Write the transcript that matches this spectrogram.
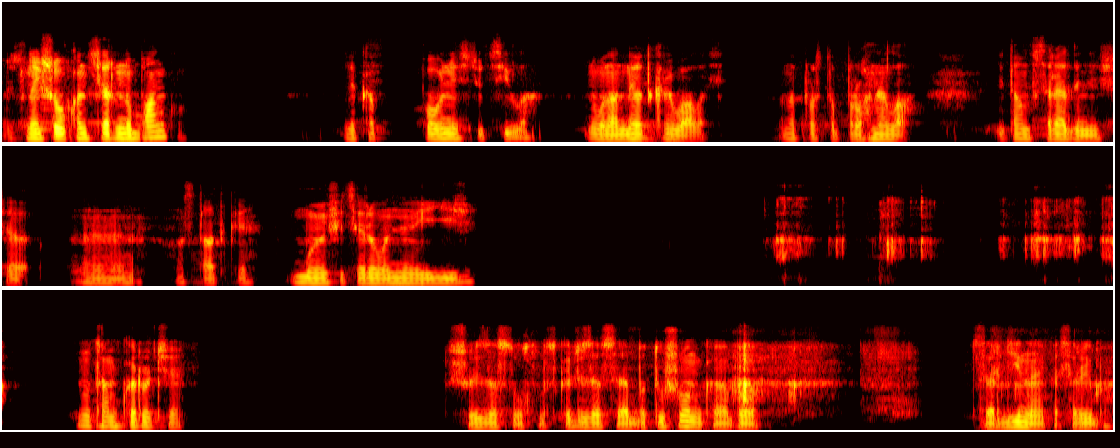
Знайшов консервну банку, яка повністю ціла. Ну, вона не відкривалась. Вона просто прогнила. І там всередині ще е, остатки муміфіцірованої їжі. Ну там, коротше, щось засохло. Скоріше за все, або тушонка, або сардіна, якась риба.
